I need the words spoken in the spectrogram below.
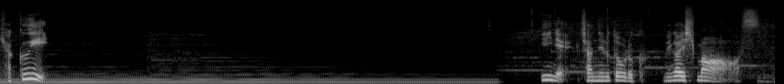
100位。いいね、チャンネル登録お願いします。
